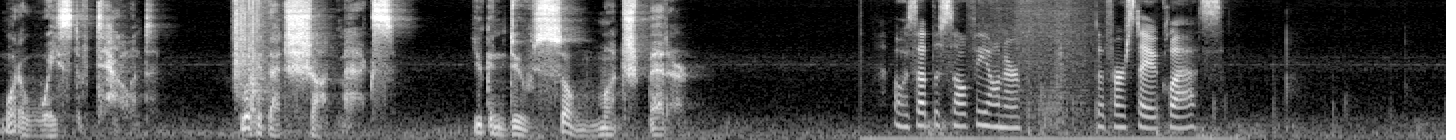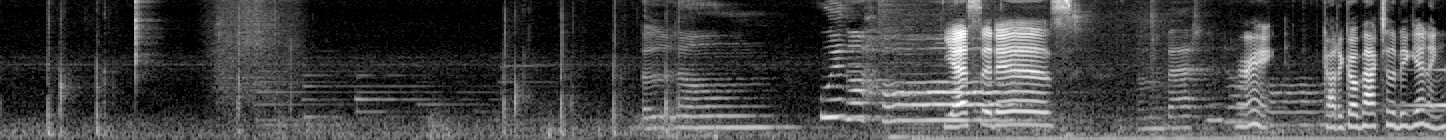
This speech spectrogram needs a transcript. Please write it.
What a waste of talent. Look at that shot, Max. You can do so much better. Oh, is that the selfie on her the first day of class? Alone with a heart. Yes, it is. Alright. Gotta go back to the beginning.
